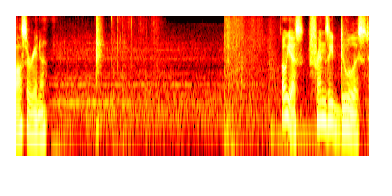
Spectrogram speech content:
Boss arena. Oh yes, Frenzied Duelist.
